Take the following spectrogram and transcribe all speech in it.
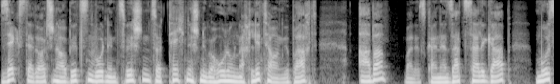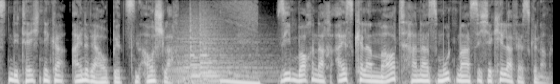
Sechs der deutschen Haubitzen wurden inzwischen zur technischen Überholung nach Litauen gebracht, aber, weil es keine Ersatzteile gab, mussten die Techniker eine der Haubitzen ausschlachten. Sieben Wochen nach Eiskeller Mord Hannas mutmaßliche Killer festgenommen.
